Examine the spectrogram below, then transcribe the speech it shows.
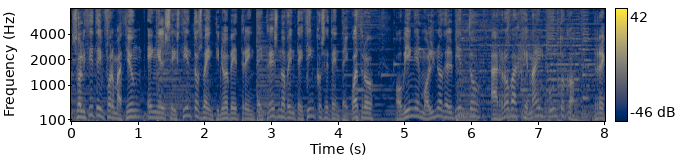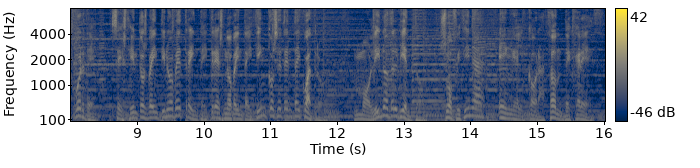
Solicita información en el 629 33 95 74 o bien en molinodelviento@gmail.com. Recuerde, 629 33 95 74. Molino del Viento, su oficina en el corazón de Jerez.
